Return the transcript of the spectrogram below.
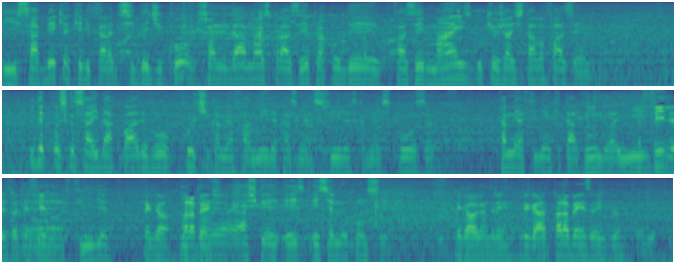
E saber que aquele cara se dedicou só me dá mais prazer para poder fazer mais do que eu já estava fazendo. E depois que eu sair da quadra, eu vou curtir com a minha família, com as minhas filhas, com a minha esposa, com a minha filhinha que está vindo aí. É filha, vai ter é, filha? filha. Legal, parabéns. Então, eu acho que esse, esse é meu conselho. Legal, Leandrinho. Obrigado. Parabéns aí, viu? Valeu.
